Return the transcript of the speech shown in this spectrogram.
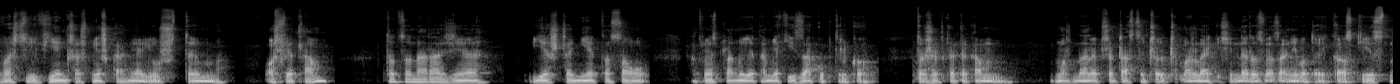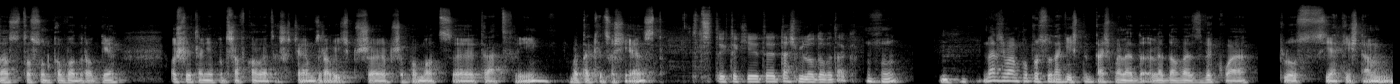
Właściwie większość mieszkania już tym oświetlam. To, co na razie jeszcze nie, to są, natomiast planuję tam jakiś zakup, tylko troszeczkę czekam może na lepsze czasy, czy, czy może na jakieś inne rozwiązanie, bo to kostki jest no, stosunkowo drogie. Oświetlenie podszafkowe też chciałem zrobić przy, przy pomocy Tradfree, bo takie coś jest. Tak- Takie te taśmy lodowe, tak? Mhm. Na razie mam po prostu jakieś taśmy LED LEDowe zwykłe, plus jakiś tam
